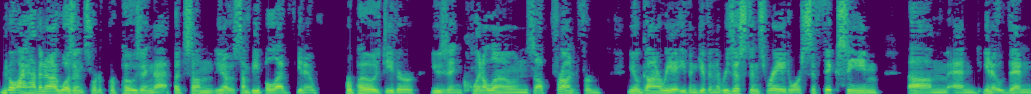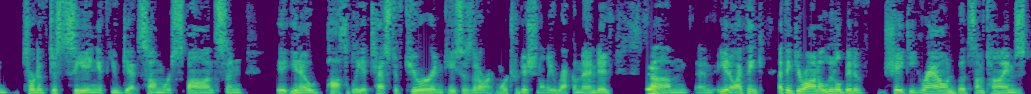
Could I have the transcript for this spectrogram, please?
No, I haven't. And I wasn't sort of proposing that, but some, you know, some people have, you know, proposed either using quinolones up front for, you know, gonorrhea, even given the resistance rate, or cefixime, um, and you know, then sort of just seeing if you get some response and you know, possibly a test of cure in cases that aren't more traditionally recommended. Yeah. Um, and you know, I think I think you're on a little bit of shaky ground, but sometimes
